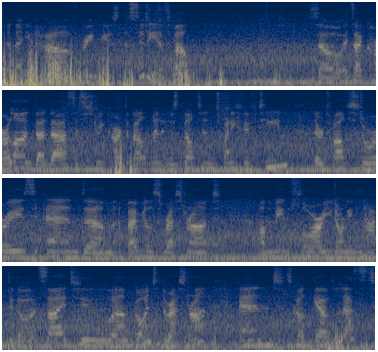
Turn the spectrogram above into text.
And then you have great views of the city as well. And Dundas. It's a streetcar development. It was built in 2015. There are 12 stories and um, a fabulous restaurant on the main floor. You don't even have to go outside to um, go into the restaurant. And it's called Gare de l'Est.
